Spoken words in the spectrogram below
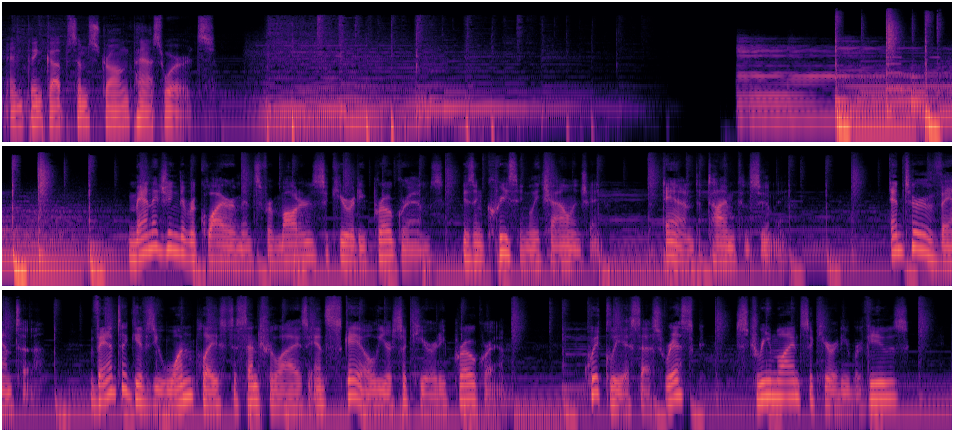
and think up some strong passwords. Managing the requirements for modern security programs is increasingly challenging and time consuming. Enter Vanta. Vanta gives you one place to centralize and scale your security program. Quickly assess risk, streamline security reviews,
